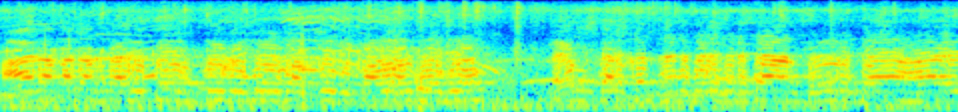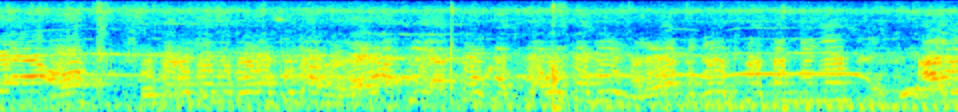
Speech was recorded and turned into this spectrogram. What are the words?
Anak-anak dari PSB Jawa Bakti dikawal bola. Lemparkan saja bola ke depan. Berbahaya. Oh, rupanya bola sudah melewati atau jauh tadi melewati garis pertandingan. Kali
